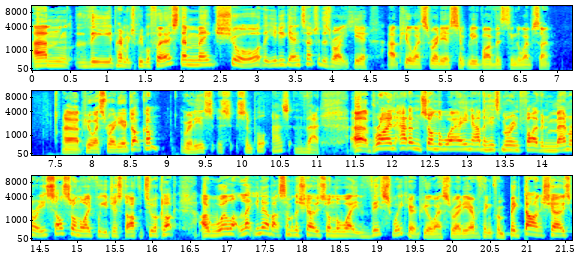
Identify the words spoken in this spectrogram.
um, the Pembrokeshire People First, then make sure that you do get in touch with us right here at Pure West Radio simply by visiting the website uh, purewestradio.com. Really, is as simple as that. Uh, Bryan Adams on the way. Now the hits Maroon 5 and Memories. Also on the way for you just after 2 o'clock. I will let you know about some of the shows on the way this week here at Pure West Radio. Everything from big dance shows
